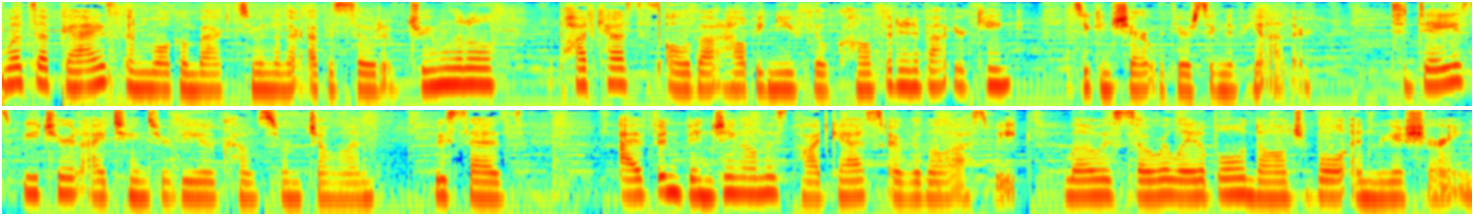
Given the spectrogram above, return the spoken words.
What's up, guys, and welcome back to another episode of Dream Little. The podcast is all about helping you feel confident about your kink so you can share it with your significant other. Today's featured iTunes review comes from John, who says, I've been binging on this podcast over the last week. Lo is so relatable, knowledgeable, and reassuring.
